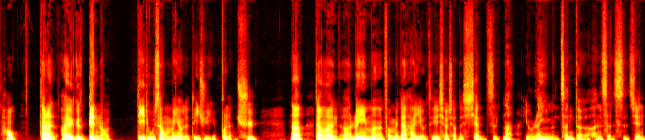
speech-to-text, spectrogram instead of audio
好，当然还有一个是电脑地图上没有的地区也不能去。那当然呃，任意门很方便，但还有这些小小的限制。那有任意门真的很省时间。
